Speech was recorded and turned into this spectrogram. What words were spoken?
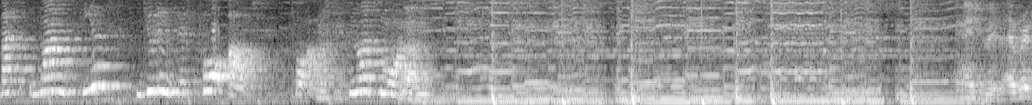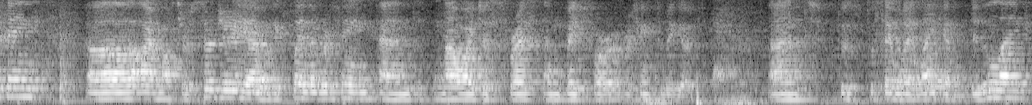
But one pills during the four hours. Four hours, not more. Finished with everything. Uh, I'm after the surgery, I was explained everything and now I just rest and wait for everything to be good. And to, to say what I like and didn't like,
